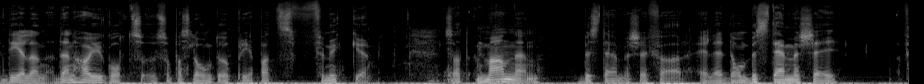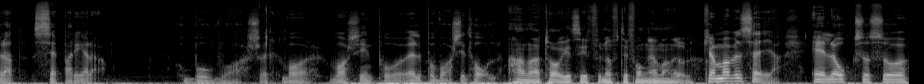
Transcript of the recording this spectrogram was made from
otrohetsdelen den har ju gått så, så pass långt och upprepats för mycket. Så att mannen bestämmer sig för, eller de bestämmer sig för att separera och bo vars, var, varsin på, eller på varsitt håll Han har tagit sitt förnuft till fånga med andra ord. kan man väl säga. Eller också så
